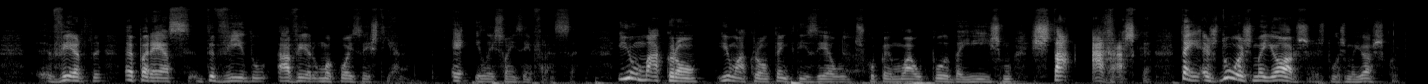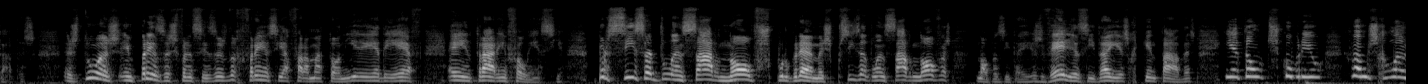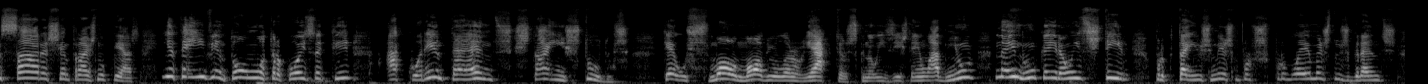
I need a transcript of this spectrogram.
verde aparece devido a haver uma coisa este ano. É eleições em França. E o Macron, e o Macron tem que dizê-lo, desculpem-me lá o plebeísmo, está à rasca. Tem as duas maiores, as duas maiores, coitadas, as duas empresas francesas de referência, a Framatome e a EDF, a entrar em falência. Precisa de lançar novos programas, precisa de lançar novas, novas ideias, velhas ideias requentadas. E então descobriu que vamos relançar as centrais nucleares. E até inventou uma outra coisa que há 40 anos que está em estudos, que é os Small Modular Reactors, que não existem em lado nenhum, nem nunca irão existir, porque têm os mesmos problemas dos grandes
